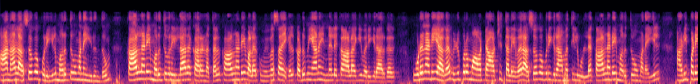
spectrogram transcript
ஆனால் அசோகபுரியில் மருத்துவமனை இருந்தும் கால்நடை மருத்துவர் இல்லாத காரணத்தால் கால்நடை வளர்க்கும் விவசாயிகள் கடுமையான இன்னலுக்கு ஆளாகி வருகிறார்கள். உடனடியாக விழுப்புரம் மாவட்ட ஆட்சித்தலைவர் அசோகபுரி கிராமத்தில் உள்ள கால்நடை மருத்துவமனையில் அடிப்படை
